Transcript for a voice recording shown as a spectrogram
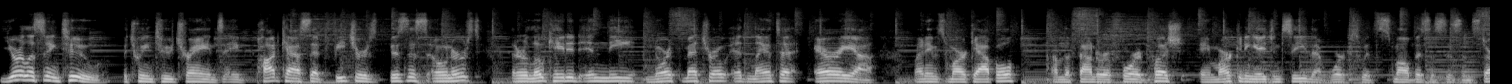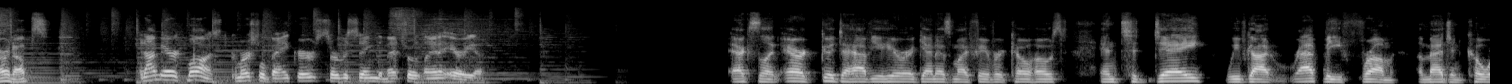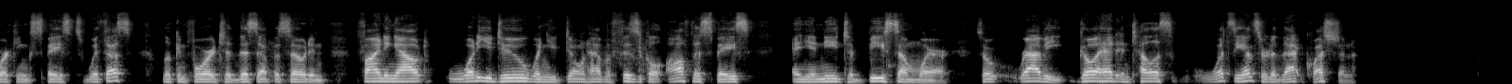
You're listening to Between Two Trains, a podcast that features business owners that are located in the North Metro Atlanta area. My name is Mark Apple. I'm the founder of Forward Push, a marketing agency that works with small businesses and startups. And I'm Eric Moss, commercial banker servicing the Metro Atlanta area. Excellent. Eric, good to have you here again as my favorite co host. And today we've got Ravi from Imagine co-working space with us. Looking forward to this episode and finding out what do you do when you don't have a physical office space and you need to be somewhere. So, Ravi, go ahead and tell us what's the answer to that question.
